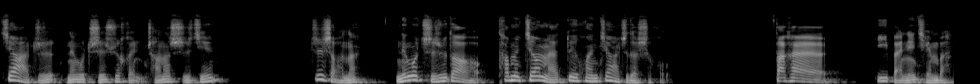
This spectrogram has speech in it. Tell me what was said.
价值能够持续很长的时间，至少呢，能够持续到他们将来兑换价值的时候。大概一百年前吧，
